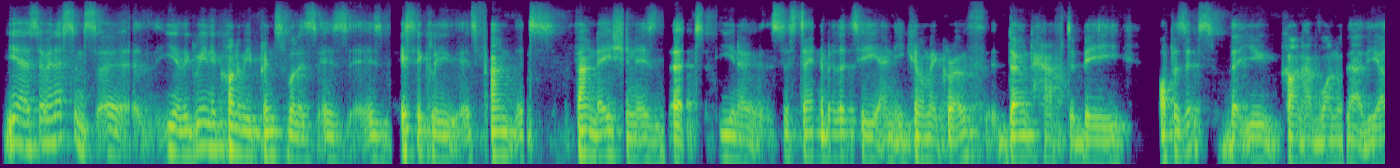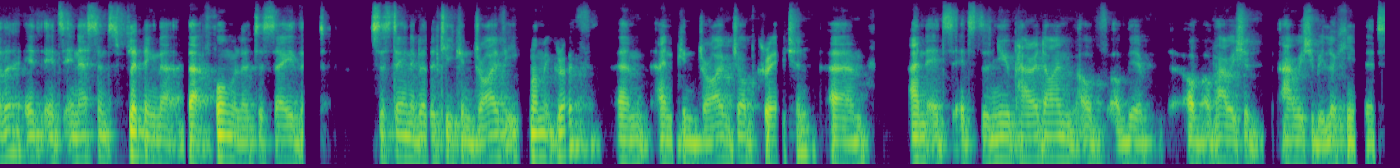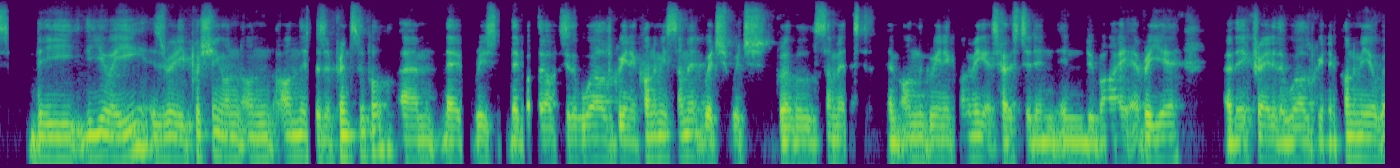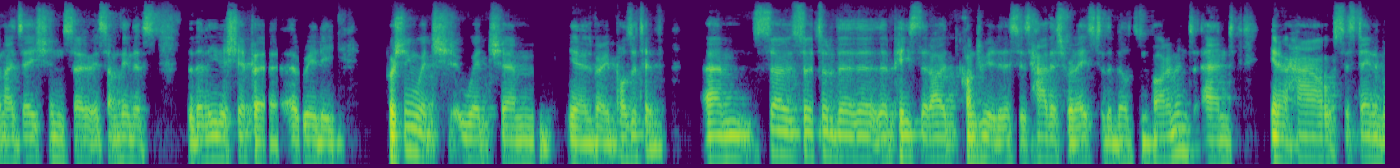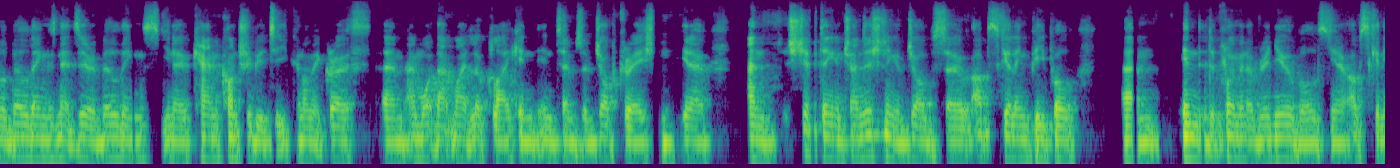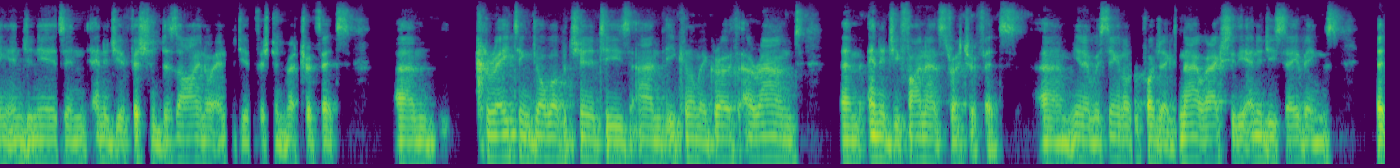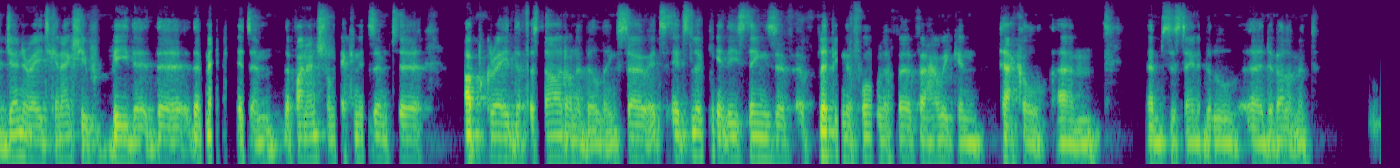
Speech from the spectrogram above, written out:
Yeah, so in essence, uh, you know, the green economy principle is is is basically its found its foundation is that you know sustainability and economic growth don't have to be opposites that you can't have one without the other. It, it's in essence flipping that that formula to say that sustainability can drive economic growth um, and can drive job creation. Um, and it's it's the new paradigm of of the of, of how we should how we should be looking at this. The the UAE is really pushing on on on this as a principle. Um, they've recently, they've got the, obviously the World Green Economy Summit, which which global summit um, on the green economy gets hosted in in Dubai every year. Uh, they created the World Green Economy Organization, so it's something that's that the leadership are, are really pushing, which which um, you know is very positive. Um, so, so sort of the, the, the piece that I contributed to this is how this relates to the built environment, and you know how sustainable buildings, net zero buildings, you know, can contribute to economic growth, um, and what that might look like in in terms of job creation, you know, and shifting and transitioning of jobs. So, upskilling people um, in the deployment of renewables, you know, upskilling engineers in energy efficient design or energy efficient retrofits, um, creating job opportunities and economic growth around um, energy finance retrofits. Um, you know, we're seeing a lot of projects now where actually the energy savings that generate can actually be the, the, the mechanism, the financial mechanism to upgrade the facade on a building. So it's it's looking at these things of, of flipping the formula for, for how we can tackle um, um sustainable uh, development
